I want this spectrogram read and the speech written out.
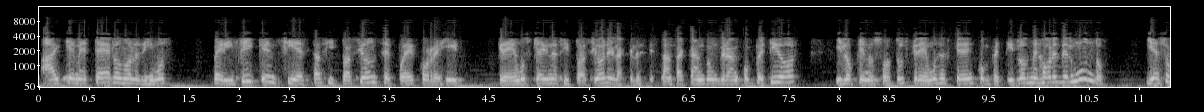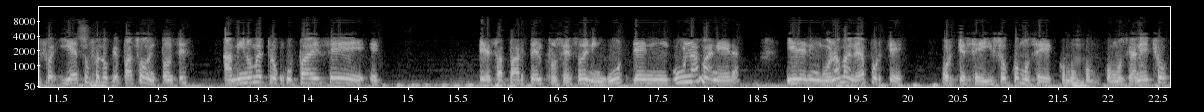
hay que meterlos, no les dijimos, verifiquen si esta situación se puede corregir. Creemos que hay una situación en la que les están sacando un gran competidor y lo que nosotros creemos es que deben competir los mejores del mundo. Y eso fue, y eso fue lo que pasó. Entonces, a mí no me preocupa ese, eh, esa parte del proceso de ningún de ninguna manera y de ninguna manera porque porque se hizo como se como, mm. como, se han hecho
